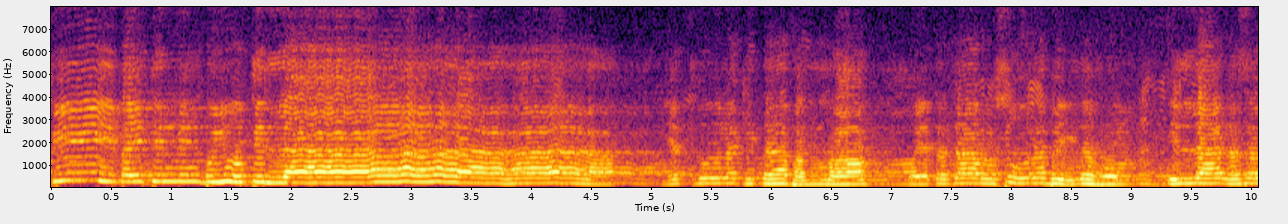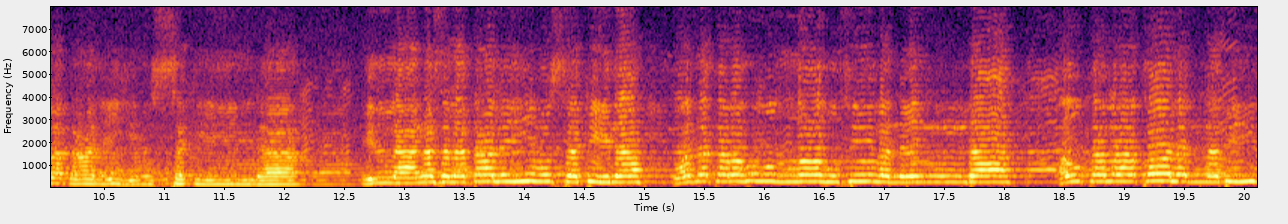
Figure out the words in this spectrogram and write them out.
ফি ويتدارسون بينهم إلا نزلت عليهم السكينة إلا نزلت عليهم السكينة وذكرهم الله في من عنده أو كما قال النبي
